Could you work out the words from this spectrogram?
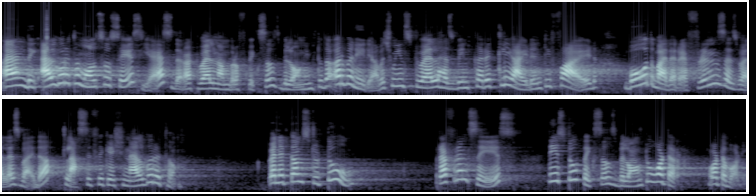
and the algorithm also says yes there are 12 number of pixels belonging to the urban area which means 12 has been correctly identified both by the reference as well as by the classification algorithm. When it comes to 2 reference says these 2 pixels belong to water, water body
